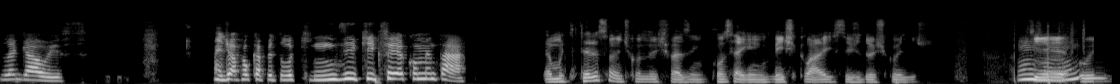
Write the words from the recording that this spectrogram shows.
legal isso. A gente vai pro capítulo 15. O que, que você ia comentar? É muito interessante quando eles fazem, conseguem mesclar essas duas coisas. Porque Uhum. o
